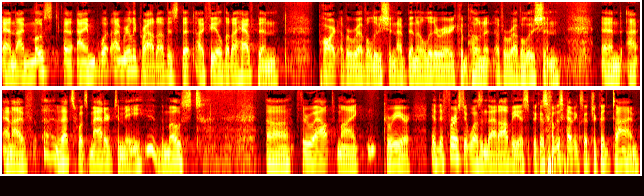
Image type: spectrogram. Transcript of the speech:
and I'm most uh, I'm what I'm really proud of is that I feel that I have been part of a revolution. I've been a literary component of a revolution, and I- and I've uh, that's what's mattered to me the most uh, throughout my career. At the first, it wasn't that obvious because I was having such a good time.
